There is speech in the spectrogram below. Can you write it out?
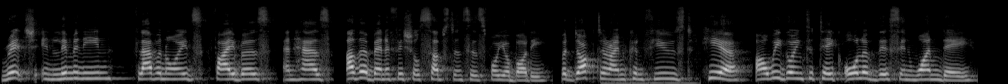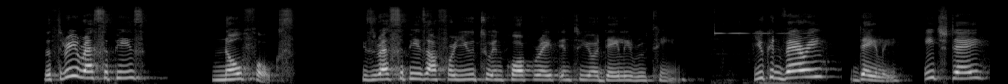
rich in limonene, flavonoids, fibers, and has other beneficial substances for your body. But doctor, I'm confused. Here, are we going to take all of this in one day? The three recipes? No, folks. These recipes are for you to incorporate into your daily routine. You can vary daily. Each day,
